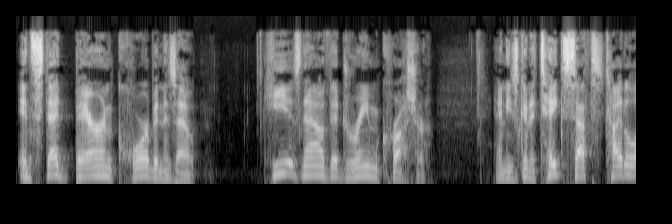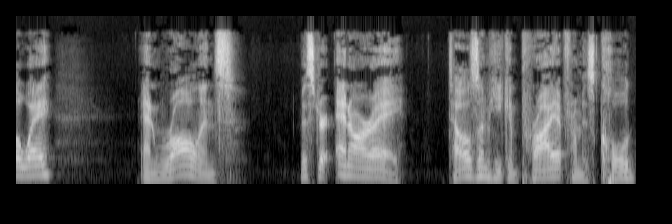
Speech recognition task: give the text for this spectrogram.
Instead, Baron Corbin is out. He is now the Dream Crusher, and he's going to take Seth's title away. And Rollins, Mr. NRA, tells him he can pry it from his cold,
